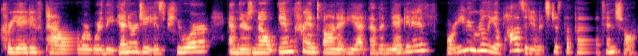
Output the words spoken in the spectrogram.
creative power where the energy is pure and there's no imprint on it yet of a negative or even really a positive. It's just the potential.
